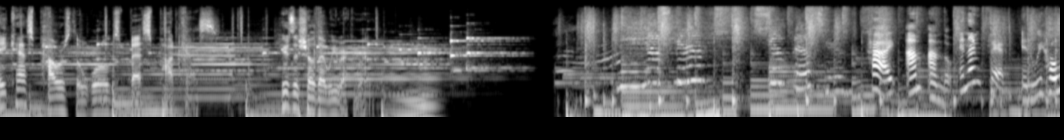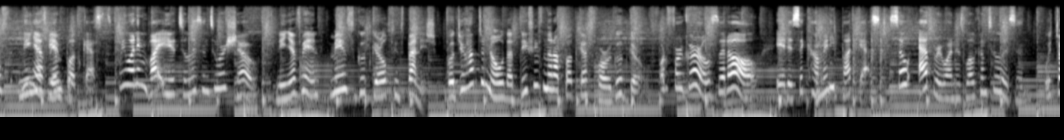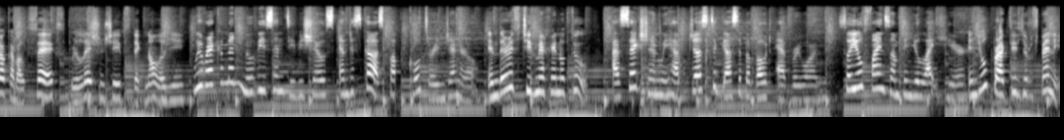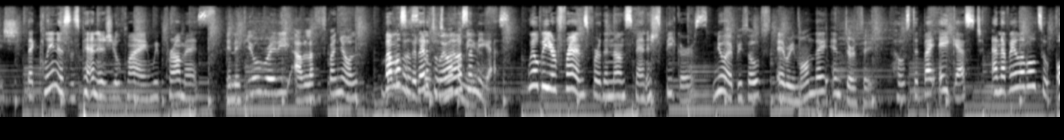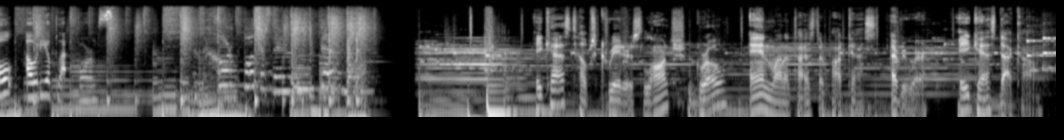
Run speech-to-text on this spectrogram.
ACAST powers the world's best podcasts. Here's a show that we recommend. Hi, I'm Ando, And I'm Fer. and we host Niñas Bien podcast. We want to invite you to listen to our show. Niñas Bien means good girls in Spanish, but you have to know that this is not a podcast for good girls. Or for girls at all. It is a comedy podcast, so everyone is welcome to listen. We talk about sex, relationships, technology, We recommend movies and TV shows and discuss pop culture in general. and there is Chisme Ajeno too. A section we have just to gossip about everyone. So you'll find something you like here. And you'll practice your Spanish. The cleanest Spanish you'll find, we promise. And if you already hablas español, Vamos a ser tus nuevas amigas. We'll be your friends for the non-Spanish speakers. New episodes every Monday and Thursday. Hosted by Acast and available to all audio platforms. ACAST helps creators launch, grow, and monetize their podcasts everywhere. ACAST.com.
